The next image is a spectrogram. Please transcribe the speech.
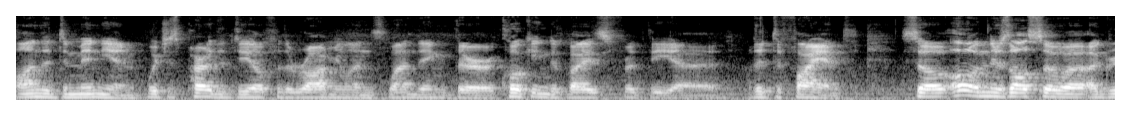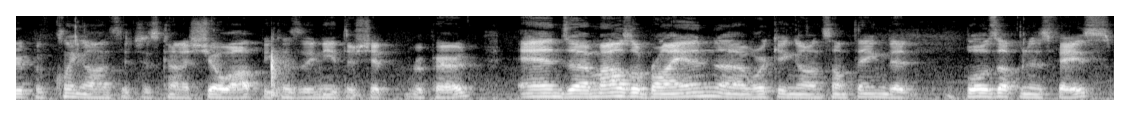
on the Dominion, which is part of the deal for the Romulans lending their cloaking device for the uh, the Defiant. So, oh, and there's also a, a, group of Klingons that just kind of show up because they need their ship repaired. And uh, Miles O'Brien uh, working on something that blows up in his face,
